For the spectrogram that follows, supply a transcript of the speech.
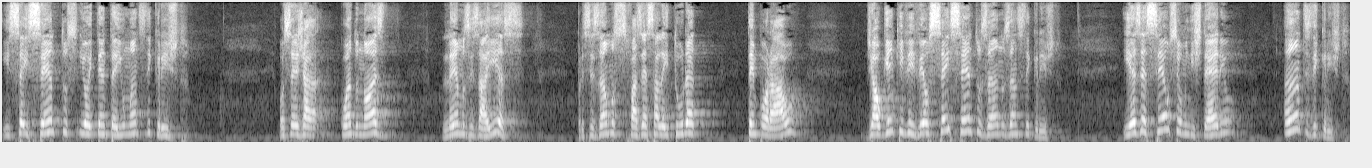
e 681 a.C. Ou seja, quando nós lemos Isaías, precisamos fazer essa leitura temporal de alguém que viveu 600 anos antes de Cristo e exerceu seu ministério antes de Cristo.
